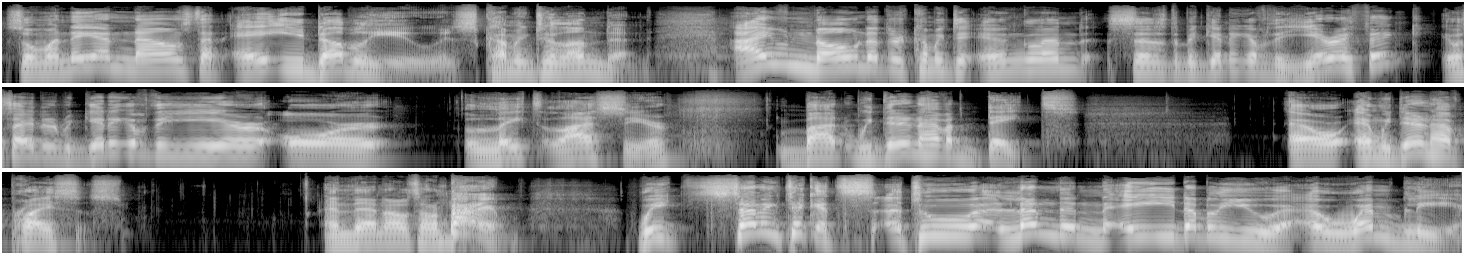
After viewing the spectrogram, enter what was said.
So when they announced that AEW is coming to London, I've known that they're coming to England since the beginning of the year, I think. It was either the beginning of the year or late last year, but we didn't have a date. And we didn't have prices. And then all of a sudden, bam! We're selling tickets to London AEW uh, Wembley.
